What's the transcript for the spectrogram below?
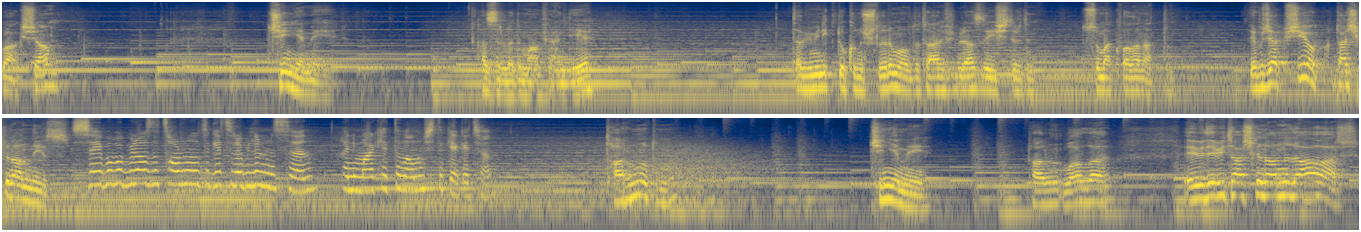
Bu akşam Çin yemeği hazırladım hanımefendiye. Tabii minik dokunuşlarım oldu. Tarifi biraz değiştirdim. Sumak falan attım. Yapacak bir şey yok. Taşkın anlıyız. Şey baba biraz da tarhunatı getirebilir misin? Hani marketten almıştık ya geçen. Tarhun otu mu? Çin yemeği. Tarhun, vallahi evde bir taşkın anlı daha var.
